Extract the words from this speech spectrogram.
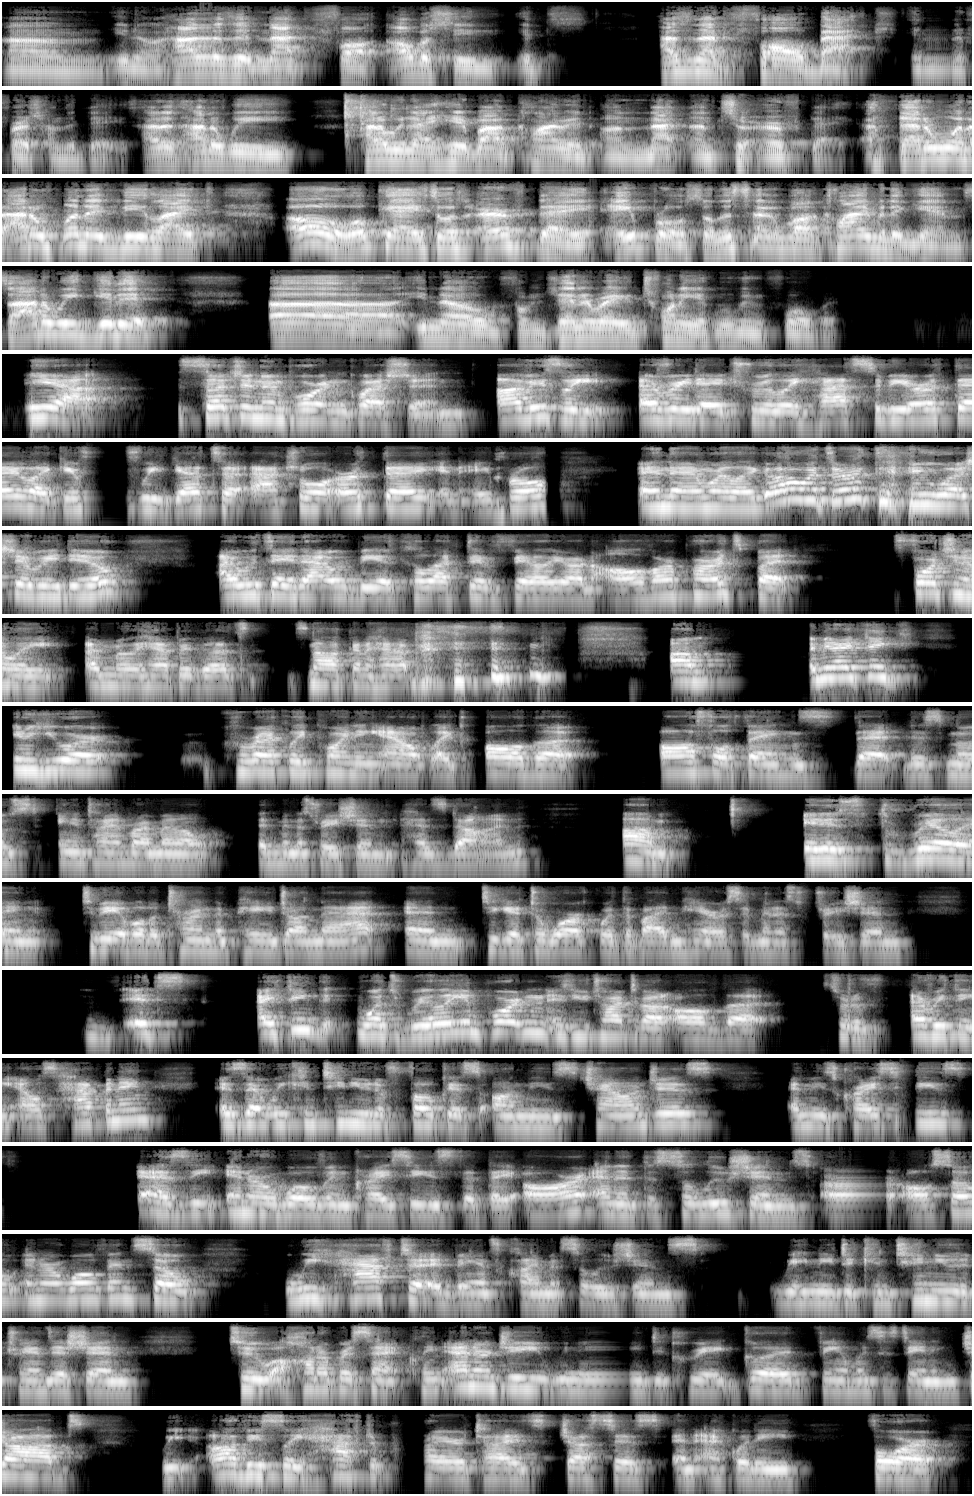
Um, you know, how does it not fall? Obviously, it's how does not fall back in the first hundred days? How does how do we how do we not hear about climate on not until Earth Day? I don't want I don't want to be like, oh, okay, so it's Earth Day, April, so let's talk about climate again. So how do we get it uh, you know, from January 20th moving forward? Yeah. Such an important question. Obviously, every day truly has to be Earth Day. Like if we get to actual Earth Day in April and then we're like, oh, it's Earth Day, what should we do? I would say that would be a collective failure on all of our parts. But fortunately, I'm really happy that it's not going to happen. um, I mean, I think you know you are correctly pointing out like all the awful things that this most anti-environmental administration has done. Um, it is thrilling to be able to turn the page on that and to get to work with the Biden Harris administration. It's I think what's really important is you talked about all the sort of everything else happening is that we continue to focus on these challenges and these crises as the interwoven crises that they are and that the solutions are also interwoven. So we have to advance climate solutions. We need to continue the transition to 100% clean energy. We need to create good family sustaining jobs. We obviously have to prioritize justice and equity for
